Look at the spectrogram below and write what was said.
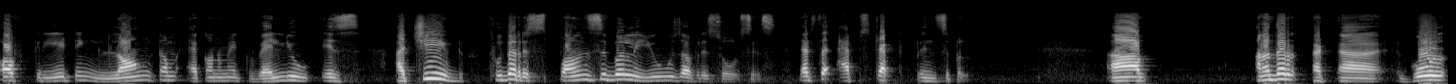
of creating long term economic value is achieved through the responsible use of resources that is the abstract principle. Uh, another uh, uh, goal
